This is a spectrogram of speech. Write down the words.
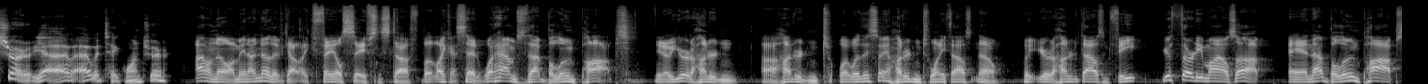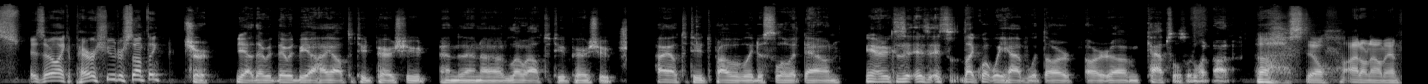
Sure. Yeah, I, I would take one. Sure. I don't know. I mean, I know they've got like fail safes and stuff, but like I said, what happens if that balloon pops? You know, you're at 100 and a hundred and what would they say? One hundred and twenty thousand? No, wait, you're at hundred thousand feet. You're thirty miles up, and that balloon pops. Is there like a parachute or something? Sure. Yeah, there would there would be a high altitude parachute and then a low altitude parachute. High altitude's probably to slow it down. Yeah, because it's, it's like what we have with our our um, capsules and whatnot. Oh, still, I don't know, man.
